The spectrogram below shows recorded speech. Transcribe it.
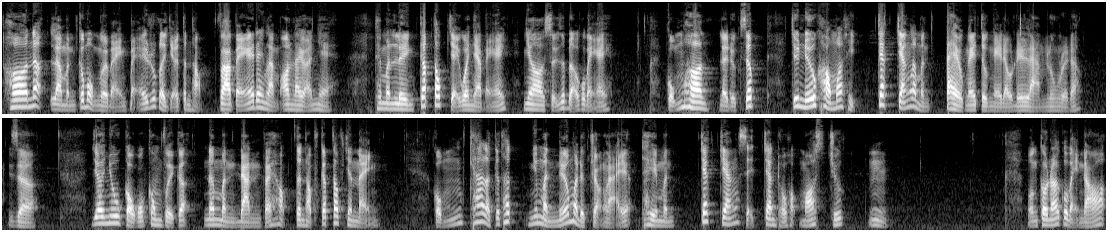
Hơn á, là mình có một người bạn bạn ấy rất là giỏi tin học và bạn ấy đang làm online ở nhà. Thì mình liền cấp tốc chạy qua nhà bạn ấy nhờ sự giúp đỡ của bạn ấy. Cũng hơn là được giúp, chứ nếu không á thì chắc chắn là mình tèo ngay từ ngày đầu đi làm luôn rồi đó. Giờ do nhu cầu của công việc á nên mình đành phải học tin học cấp tốc trên mạng. Cũng khá là kích thích nhưng mà nếu mà được chọn lại á thì mình chắc chắn sẽ tranh thủ học MOS trước. Ừ. một câu nói của bạn đó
